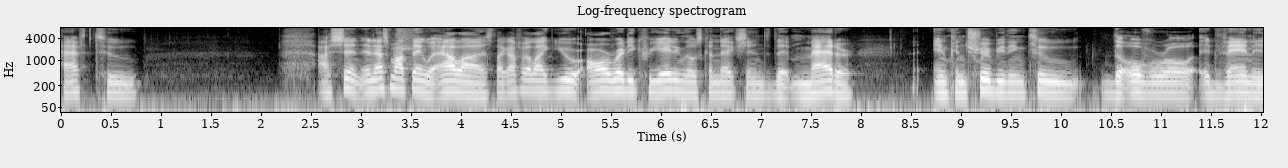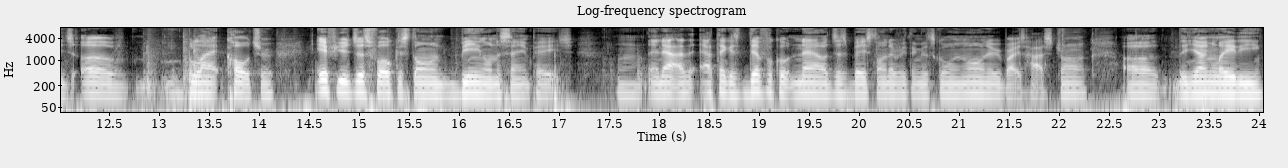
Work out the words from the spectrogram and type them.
have to. I shouldn't. And that's my thing with allies. Like I feel like you're already creating those connections that matter and contributing to the overall advantage of black culture if you're just focused on being on the same page. Mm, And I, I think it's difficult now just based on everything that's going on. Everybody's hot strong. Uh, the young lady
